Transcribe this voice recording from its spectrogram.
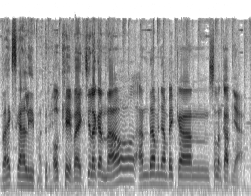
Baik sekali, Pak Tri. Oke, baik. Silakan now Anda menyampaikan selengkapnya.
